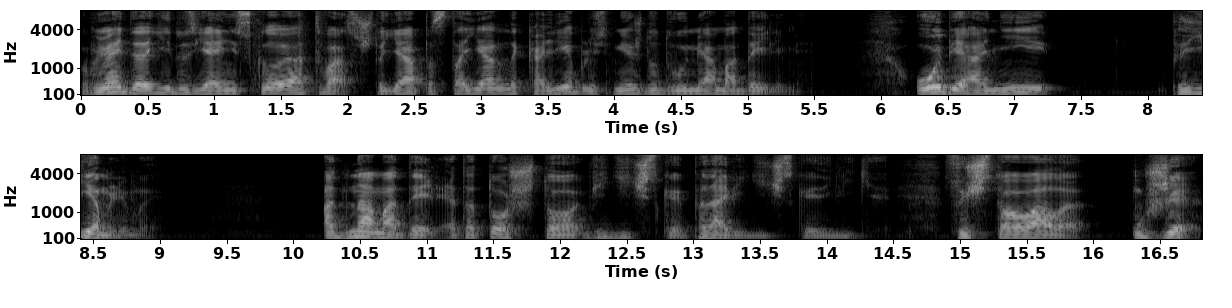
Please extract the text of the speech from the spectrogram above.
Вы понимаете, дорогие друзья, я не скрою от вас, что я постоянно колеблюсь между двумя моделями. Обе они приемлемы. Одна модель – это то, что ведическая, праведическая религия существовала уже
